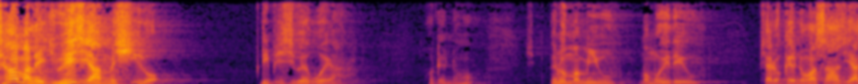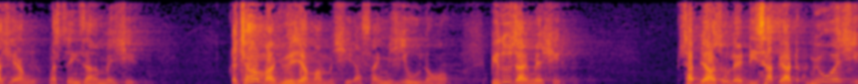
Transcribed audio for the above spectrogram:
ခြားမှလည်းရွေးစရာမရှိတော့ ဒီပစ္စည်းပဲဝယ်ရတာဟုတ်တယ်နော်မင်းတို့မမီဘူးမမွေးသေးဘူးဖြတ်တို့ကတော့စားစရာရှိအောင်ငစိန်စမ်းမရှိတခြားမှရွေးစရာမှမရှိတာဆိုင်မရှိဘူးနော်ပြည်သူဆိုင်မရှိဆက်ပြားဆိုလဲဒီဆက်ပြားတစ်မျိုးပဲရှိ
